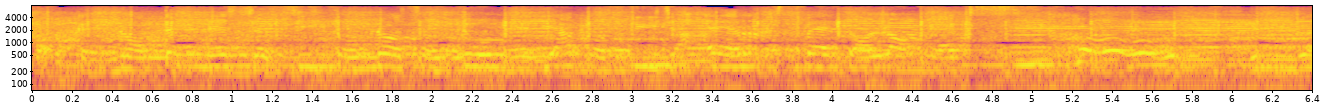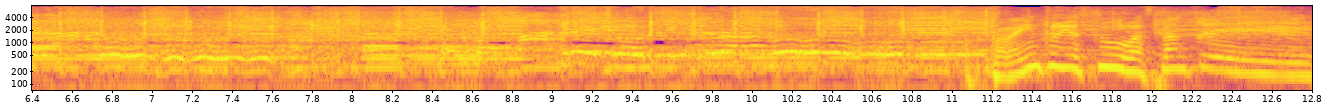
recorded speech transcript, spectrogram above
Porque no te necesito, no soy tu media costilla, el respeto lo que exijo. Como madre yo reclamo. Para intro ya estuvo bastante.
